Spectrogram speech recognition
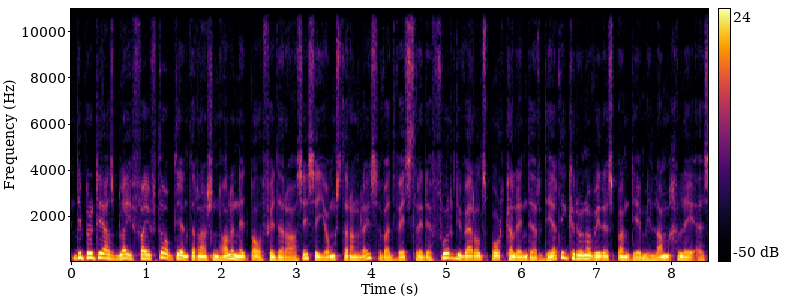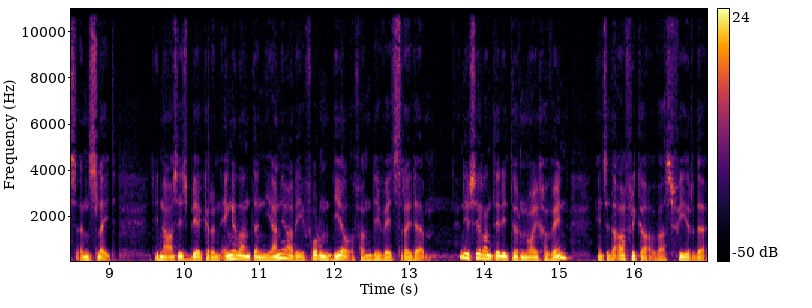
Die Proteas bly 5de op die internasionale netbal federasie se jongste ranglys wat wedstryde voor die wêreldsportkalender deur die koronaviruspandemie lam gelê is insluit. Die Nasiesbeker in Engeland in Januarie vorm deel van die wedstryde. Nieu-Seeland het die toernooi gewen en Suid-Afrika was 4de.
